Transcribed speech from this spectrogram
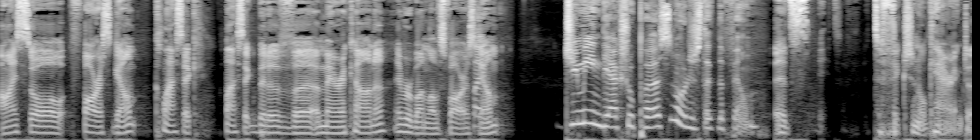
I saw Forrest Gump, classic classic bit of uh, Americana. Everyone loves Forrest Like- Gump. Do you mean the actual person or just like the film? It's it's, a fictional character.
